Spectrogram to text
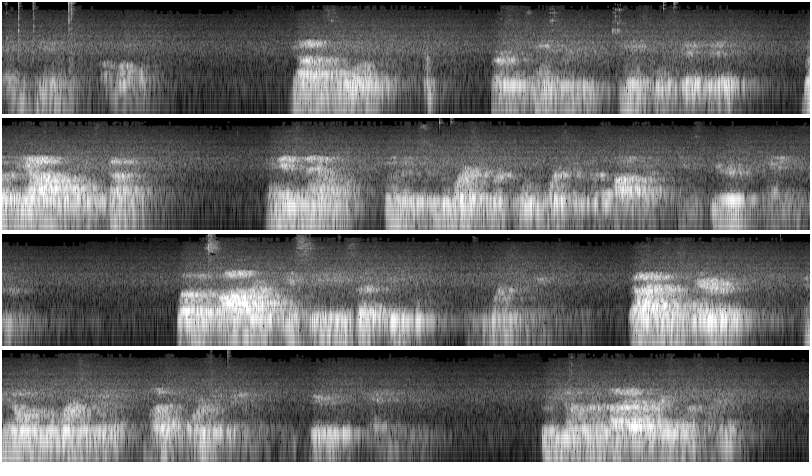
and Him alone. John 4, verses 23 to 24 says this, But the hour is coming, and is now, when the true worshipers will worship the Father in spirit and in truth. Well, the Father is seeking such people worship Him. God is a spirit, and those who worship Him must worship Him in spirit and in truth. But you know something about adoration, my friend?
